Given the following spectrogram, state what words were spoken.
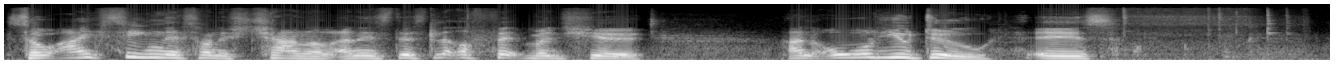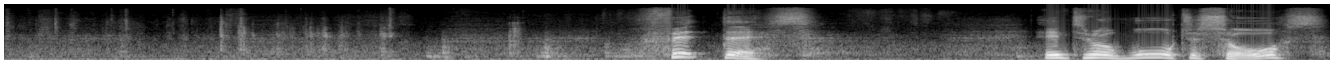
So I've seen this on his channel and it's this little fitment here and all you do is fit this into a water source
